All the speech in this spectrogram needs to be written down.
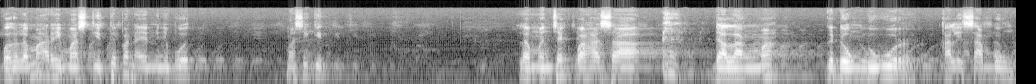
Baheula mah ari masjid teh pan aya menyebut masjid. Lamun cek bahasa dalang mah gedung duur kali sambung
